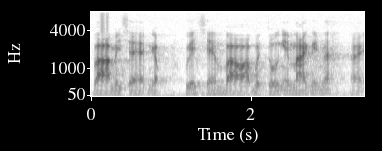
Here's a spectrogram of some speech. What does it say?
và mình sẽ hẹn gặp quý anh chị em vào buổi tối ngày mai quý em nhé Đấy.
